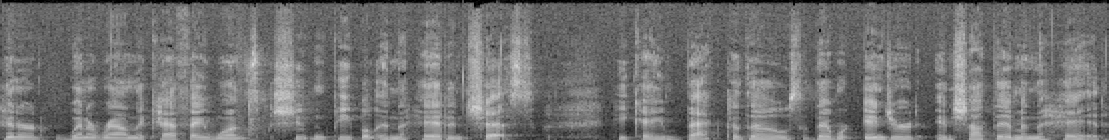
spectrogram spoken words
Hennard went around the cafe once shooting people in the head and chest he came back to those that were injured and shot them in the head.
